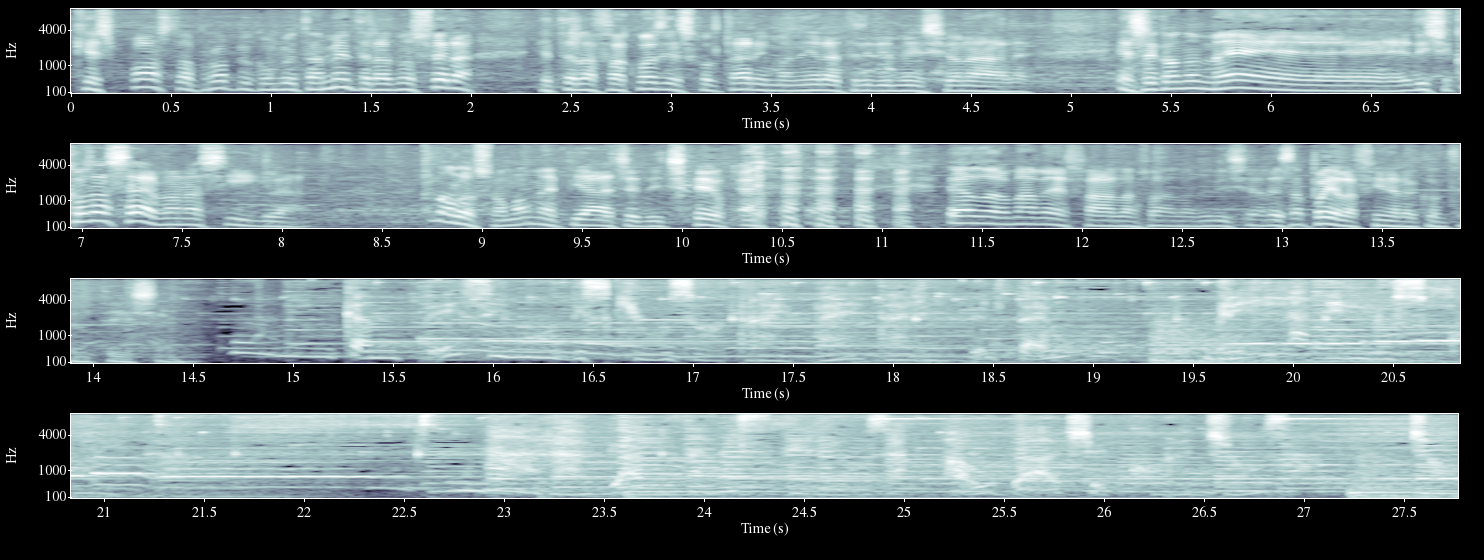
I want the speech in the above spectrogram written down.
che sposta proprio completamente l'atmosfera e te la fa quasi ascoltare in maniera tridimensionale. E secondo me dice cosa serve una sigla? Non lo so, ma a me piace, dicevo. e allora, ma beh, falla, falla, mi dice Alessa. Poi alla fine era contentissimo. Un incantesimo dischiuso tra i petali del tempo brilla nell'oscurità. Una ragazza misteriosa, audace e coraggiosa, gioca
